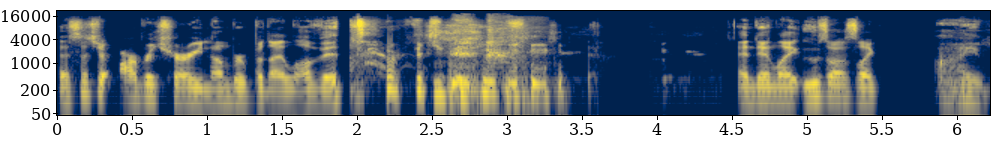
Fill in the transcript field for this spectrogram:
That's such an arbitrary number, but I love it. and then like Muzan's like, I'm,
